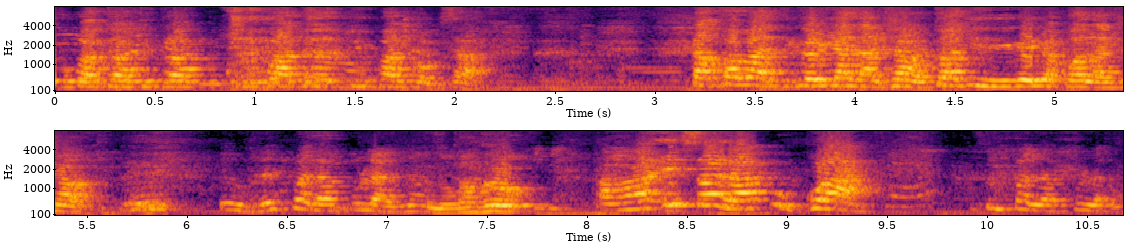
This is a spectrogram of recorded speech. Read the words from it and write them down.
Pourquoi toi tu parles, pourquoi toi, tu parles comme ça? Ta femme a dit qu'il y a l'argent, toi tu dis qu'il n'y a pas l'argent. Eh, Vous n'êtes pas là pour l'argent, non? Ah, ils sont là pourquoi Vous n'êtes pas là pour l'argent.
